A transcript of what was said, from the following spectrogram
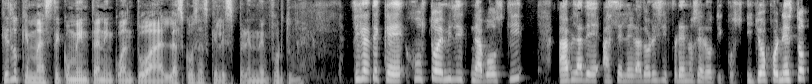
¿qué es lo que más te comentan en cuanto a las cosas que les prenden fortuna? Fíjate que justo Emily Naboski habla de aceleradores y frenos eróticos. Y yo con esto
